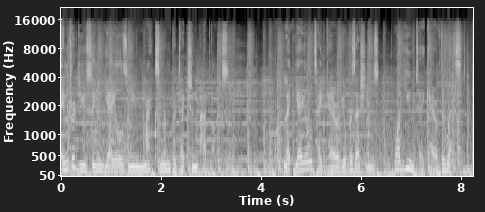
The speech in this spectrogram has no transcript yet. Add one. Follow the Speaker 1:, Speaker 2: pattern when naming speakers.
Speaker 1: Introducing Yale's new maximum protection padlocks. Let Yale take care of your possessions while you take care of the rest.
